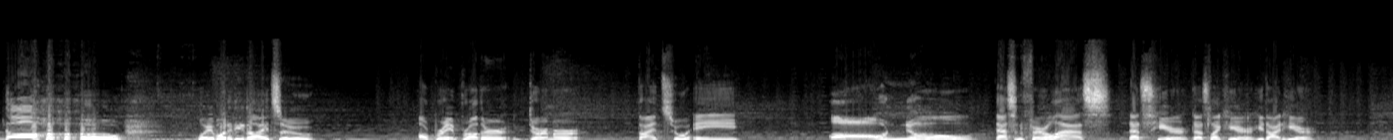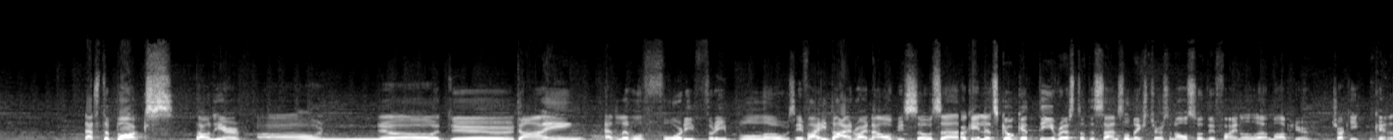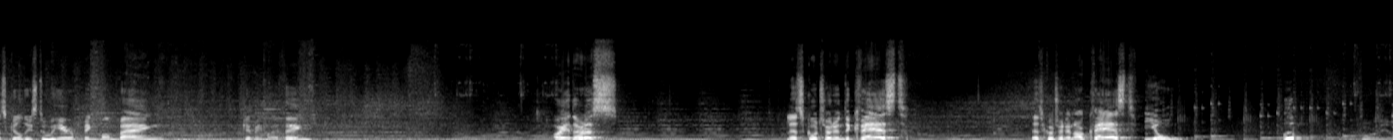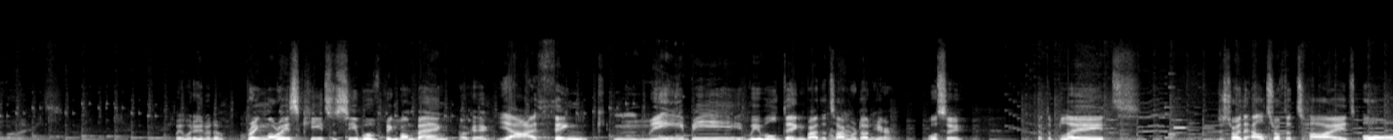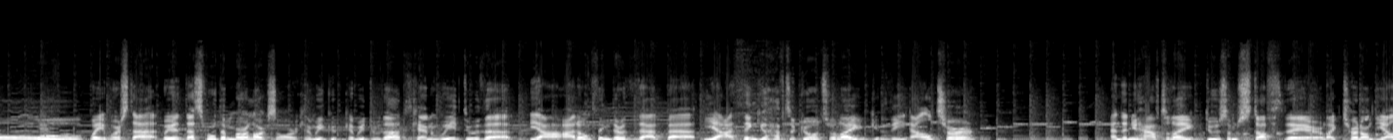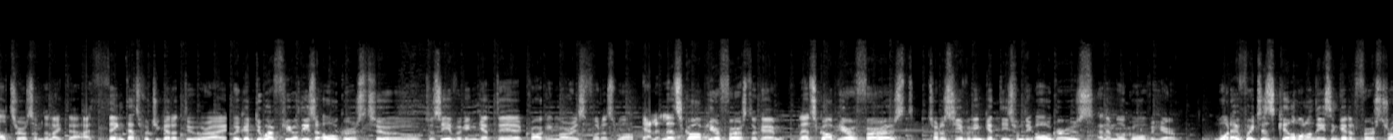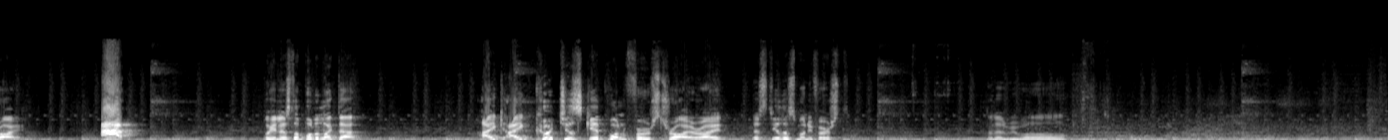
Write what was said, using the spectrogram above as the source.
No! Wait, what did he die to? Our brave brother, Dermer, died to a... Oh, no! That's in Feralas. That's here. That's like here. He died here. That's the box. Down here. Oh no, dude. Dying at level 43 blows. If I died right now, I'll be so sad. Okay, let's go get the rest of the Zanzil mixtures and also the final uh, mob here. Chucky. Okay, let's kill these two here. Bing, bong, bang. Give me my thing. Okay, there it is. Let's go turn in the quest. Let's go turn in our quest. Yo. Boop. For the Alliance. Wait, what are you gonna do? Bring Maury's key to Seawolf, bing bong bang. Okay. Yeah, I think maybe we will ding by the time we're done here. We'll see. Got the blade. Destroy the altar of the tide. Oh, wait, where's that? Wait, that's where the murlocs are. Can we can we do that? Can we do that? Yeah, I don't think they're that bad. Yeah, I think you have to go to like the altar and then you have to like do some stuff there, like turn on the altar or something like that. I think that's what you gotta do, right? We could do a few of these ogres too, to see if we can get the Croaking Maury's foot as well. Yeah, let's go up here first, okay? Let's go up here first, try to see if we can get these from the ogres, and then we'll go over here. What if we just kill one of these and get it first try? Ah! Okay, let's not put it like that. I, I could just get one first try, right? Let's steal this money first. And then we will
